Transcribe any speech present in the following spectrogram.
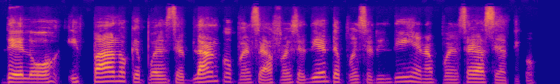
de los hispanos que pueden ser blancos, pueden ser afrodescendientes, pueden ser indígenas, pueden ser asiáticos.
